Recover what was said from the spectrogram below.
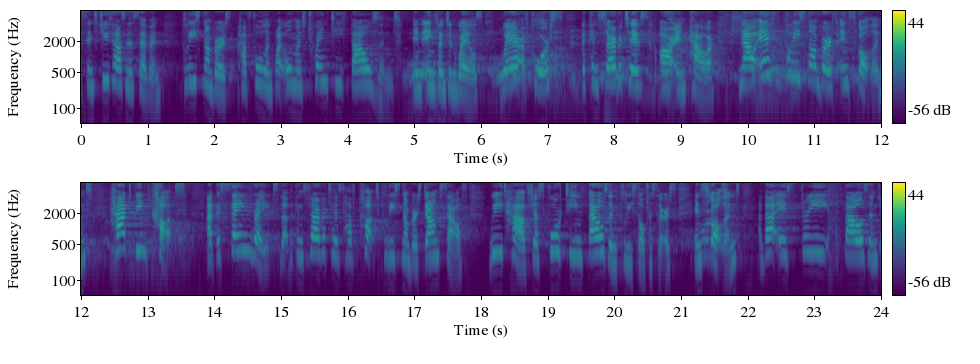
since 2007, police numbers have fallen by almost 20,000 in England and Wales, where, of course, the Conservatives are in power. Now, if police numbers in Scotland had been cut at the same rate that the Conservatives have cut police numbers down south, we'd have just 14,000 police officers in what? Scotland, and that is 3,000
